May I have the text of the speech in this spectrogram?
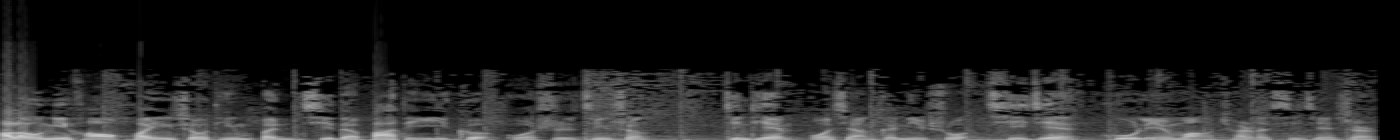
Hello，你好，欢迎收听本期的八点一刻，我是金盛。今天我想跟你说七件互联网圈的新鲜事儿。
